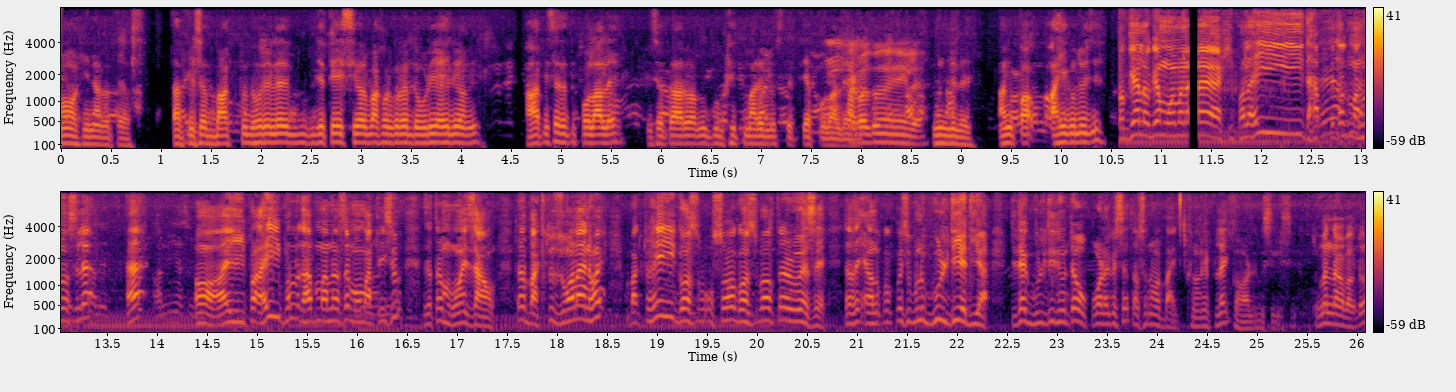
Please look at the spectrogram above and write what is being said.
অঁ কিনাৰতে আছে। তাৰপিছত বাঘটো ধৰিলে যেতিয়া চিঞৰ বাখৰ কৰি দৌৰি আহিলোঁ আমি। অহাৰ পিছত পলালে। পিছত আৰু আমি গুণ্ঠিত মাৰিলোঁ তেতিয়া পলালে। নিনিলে। নিনিলে। আমি আহি গ'লোঁ যে। লগে লগে মই মানে সিফালে সেই ঢাপ কেইটাত মানুহ আছিলে হে? অঁ এই সেইফালে ঢাপ মানুহ আছে মই মাতিছোঁ যাতে মই যাওঁ। তাৰপিছত বাঘটো যোৱা নাই নহয়। বাঘটো সেই গছ ওচৰৰ গছপাতে ৰৈ আছে। তাৰপিছত এওঁলোকক কৈছোঁ বোলো গুলটিয়ে দিয়া। তেতিয়া গুলটি দিওঁতে ওপৰলৈ গৈছে তাৰপিছত মই বাইকখন লৈ পেলাই ঘৰলৈ গুচি গৈছোঁ। কিমান ডাঙৰ বাঘটো?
